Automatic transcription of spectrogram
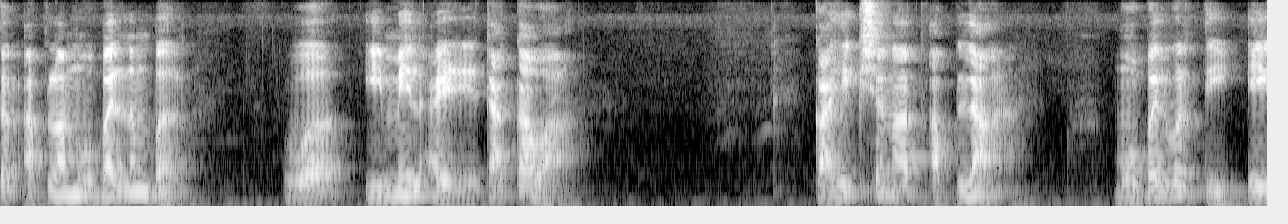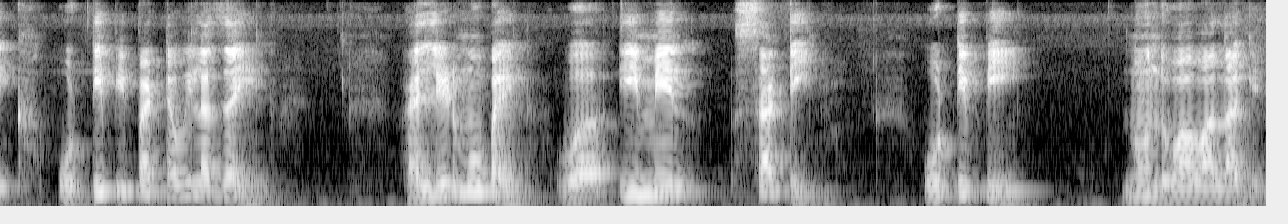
तर आपला मोबाईल नंबर व ईमेल आय डी टाकावा. काही क्षणात आपल्या मोबाईलवरती एक ओ टी पी पाठविला जाईल. व्हॅलिड मोबाईल व ईमेलसाठी ओ टी पी नोंदवावा लागेल.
